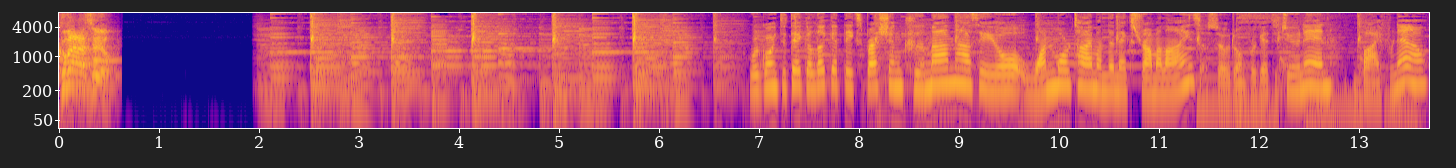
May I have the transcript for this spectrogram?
그만하세요. We're going to take a look at the expression 그만하세요 one more time on the next drama lines, so don't forget to tune in. Bye for now.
